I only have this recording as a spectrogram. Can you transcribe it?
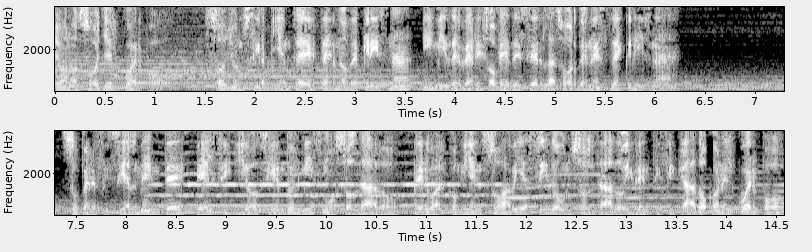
yo no soy el cuerpo. Soy un sirviente eterno de Krishna, y mi deber es obedecer las órdenes de Krishna. Superficialmente, él siguió siendo el mismo soldado, pero al comienzo había sido un soldado identificado con el cuerpo,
